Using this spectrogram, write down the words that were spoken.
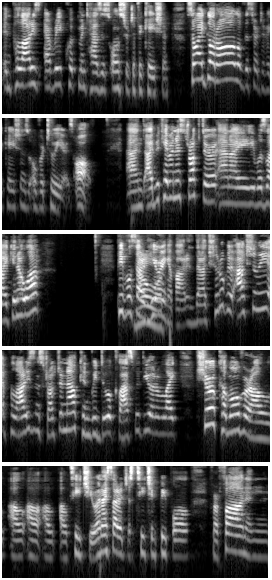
In Pilates, every equipment has its own certification. So I got all of the certifications over two years, all. And I became an instructor, and I was like, you know what? People started Now hearing about it. They're like, "Shurooq, you're actually a Pilates instructor now. Can we do a class with you?" And I'm like, "Sure, come over. I'll, I'll, I'll, I'll, I'll teach you." And I started just teaching people for fun and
